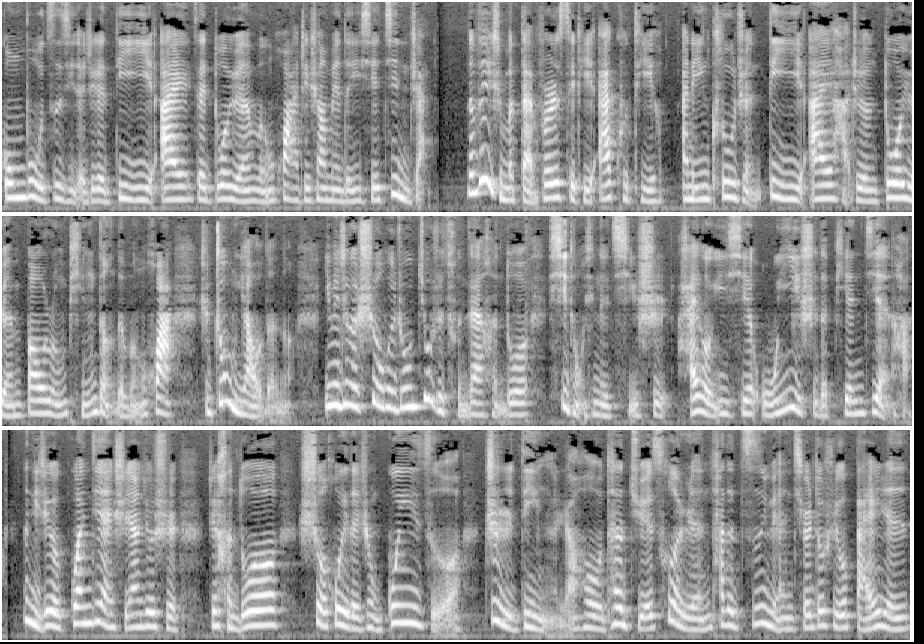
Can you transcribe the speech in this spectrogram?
公布自己的这个 DEI 在多元文化这上面的一些进展。那为什么 diversity, equity and inclusion DEI 哈这种多元、包容、平等的文化是重要的呢？因为这个社会中就是存在很多系统性的歧视，还有一些无意识的偏见哈。那你这个关键实际上就是这很多社会的这种规则。制定，然后他的决策人，他的资源其实都是由白人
